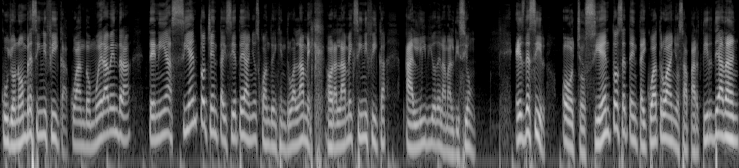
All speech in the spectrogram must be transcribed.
cuyo nombre significa cuando muera vendrá, tenía 187 años cuando engendró a Lamech. Ahora, Lamech significa alivio de la maldición. Es decir, 874 años a partir de Adán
